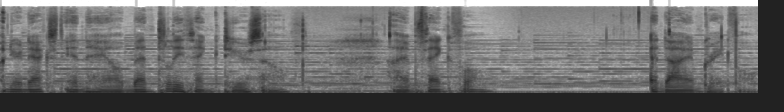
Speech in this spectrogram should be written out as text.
On your next inhale, mentally think to yourself, I am thankful and I am grateful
